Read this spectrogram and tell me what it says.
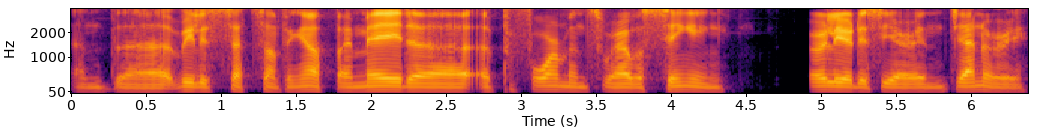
and uh, really set something up. I made a, a performance where I was singing earlier this year in January,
